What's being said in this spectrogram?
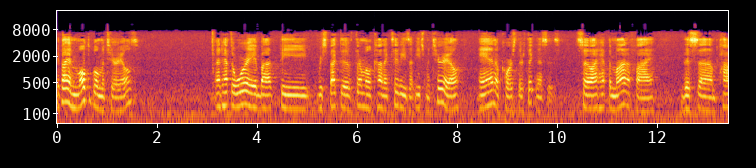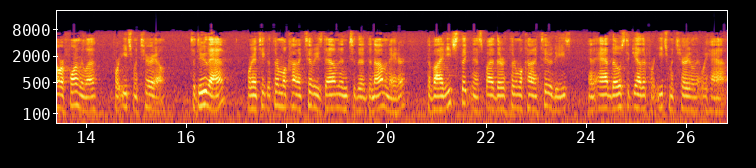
If I had multiple materials, I'd have to worry about the respective thermal conductivities of each material and, of course, their thicknesses. So I'd have to modify this um, power formula for each material. To do that, we're going to take the thermal conductivities down into the denominator, divide each thickness by their thermal conductivities, and add those together for each material that we have.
